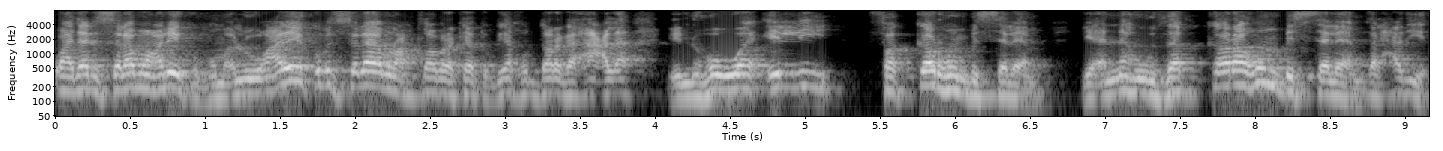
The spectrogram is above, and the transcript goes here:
واحد قال السلام عليكم. هم قالوا وعليكم السلام ورحمة الله وبركاته. بياخد درجة أعلى لأن هو اللي فكرهم بالسلام لأنه ذكرهم بالسلام. ده الحديث.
